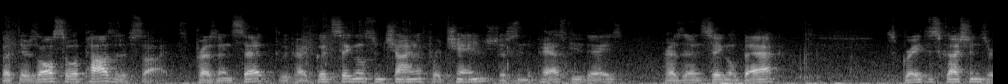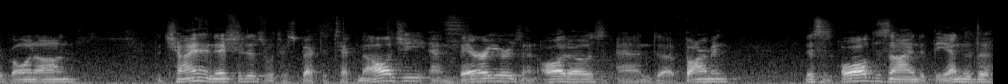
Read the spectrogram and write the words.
But there's also a positive side. As the president said, we've had good signals from China for a change just in the past few days. The President signaled back. Great discussions are going on. The China initiatives with respect to technology and barriers and autos and uh, farming, this is all designed at the end of the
